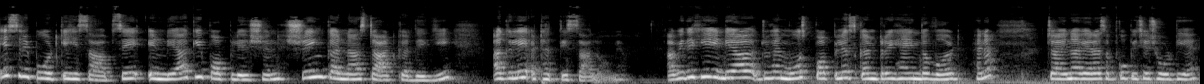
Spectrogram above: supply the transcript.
इस रिपोर्ट के हिसाब से इंडिया की पॉपुलेशन श्रिंक करना स्टार्ट कर देगी अगले अठतीस सालों में। अभी देखिए इंडिया जो है मोस्ट पॉपुलस कंट्री है इन द वर्ल्ड है ना? चाइना वगैरह सबको पीछे छोड़ दिया है।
